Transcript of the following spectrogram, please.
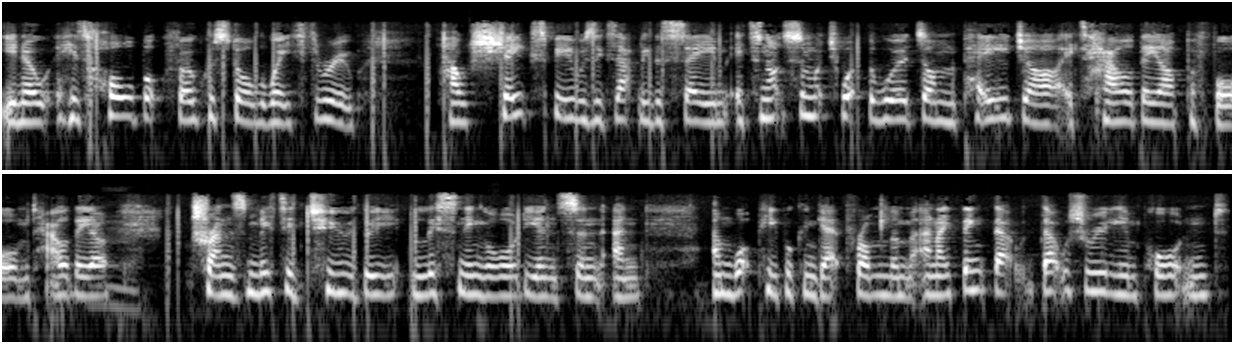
you know, his whole book focused all the way through how Shakespeare was exactly the same. It's not so much what the words on the page are, it's how they are performed, how they are mm. transmitted to the listening audience and, and, and what people can get from them. And I think that that was really important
